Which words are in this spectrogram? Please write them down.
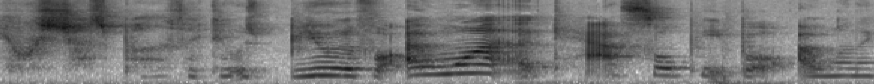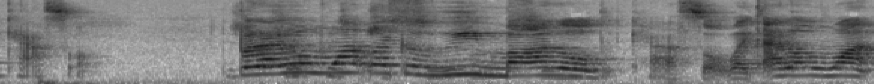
it was just perfect. It was beautiful. I want a castle, people. I want a castle. But I don't want like a remodeled castle. Like I don't want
